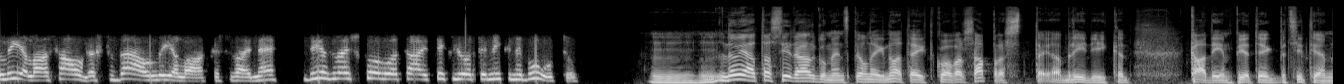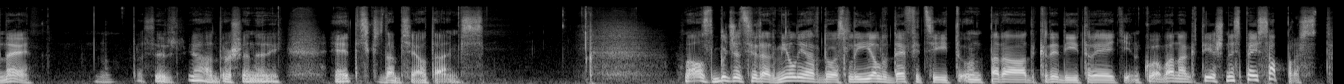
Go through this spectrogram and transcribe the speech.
lielās algas vēl lielākas vai ne, diez vai skolotāji tik ļoti nikni būtu. Mm -hmm. nu, jā, tas ir arguments, pilnīgi noteikti, ko var saprast tajā brīdī, kad, kādiem pietiek, bet citiem nē. Nu, tas ir jā, droši vien arī ētisks dabas jautājums. Valsts budžets ir ar miljardos lielu deficītu un parāda kredīta rēķinu, ko Vanaga tieši nespēja saprast.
